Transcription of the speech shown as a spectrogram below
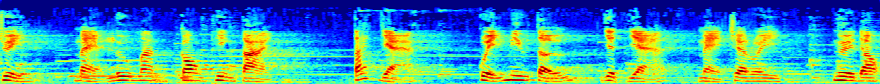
Truyện Mẹ Lưu Manh, Con Thiên Tài. Tác giả, Quỷ Miêu Tử. Dịch giả, Mẹ Cherry. Người đọc,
